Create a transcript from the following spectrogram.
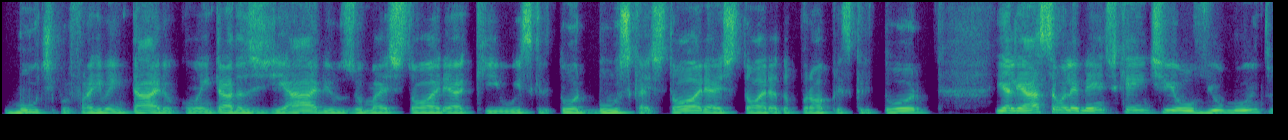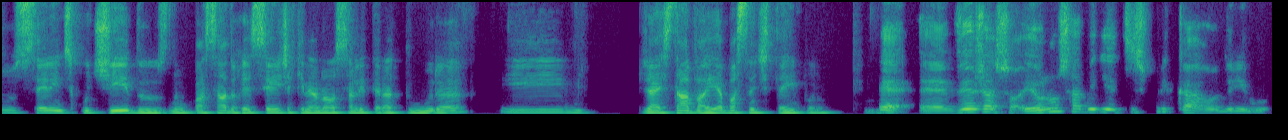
múltiplo, fragmentário, com entradas de diários, uma história que o escritor busca a história, a história do próprio escritor. E, aliás, são elementos que a gente ouviu muito serem discutidos no passado recente aqui na nossa literatura e já estava aí há bastante tempo. Né? É, é, veja só, eu não saberia te explicar, Rodrigo.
